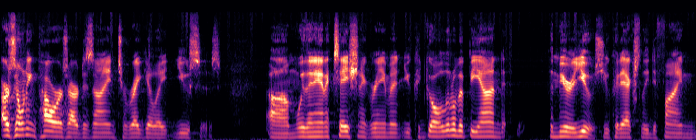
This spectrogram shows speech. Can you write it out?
our zoning powers are designed to regulate uses. Um, with an annexation agreement, you could go a little bit beyond the mere use. You could actually define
